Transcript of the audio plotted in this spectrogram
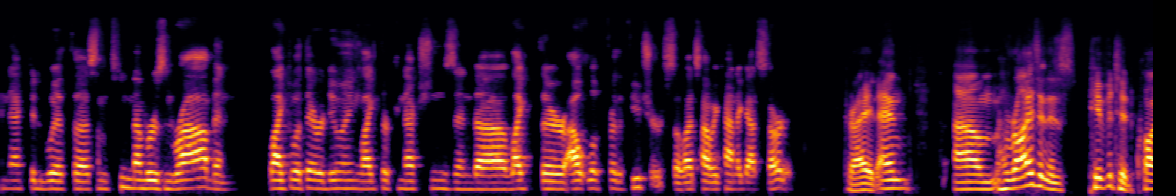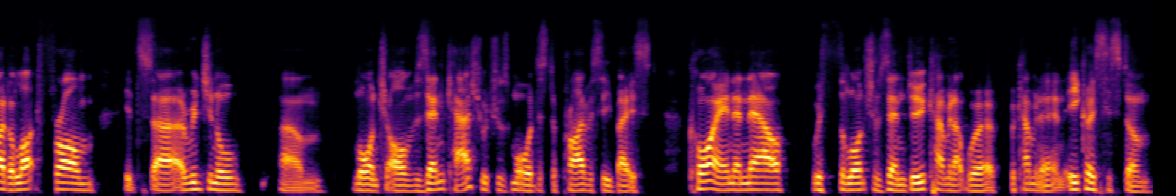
connected with uh, some team members and Rob and liked what they were doing, liked their connections and uh, liked their outlook for the future. So that's how we kind of got started. Great. And um, Horizen has pivoted quite a lot from its uh, original um, launch of Zencash, which was more just a privacy based coin. And now with the launch of Zendoo coming up, we're becoming an ecosystem,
